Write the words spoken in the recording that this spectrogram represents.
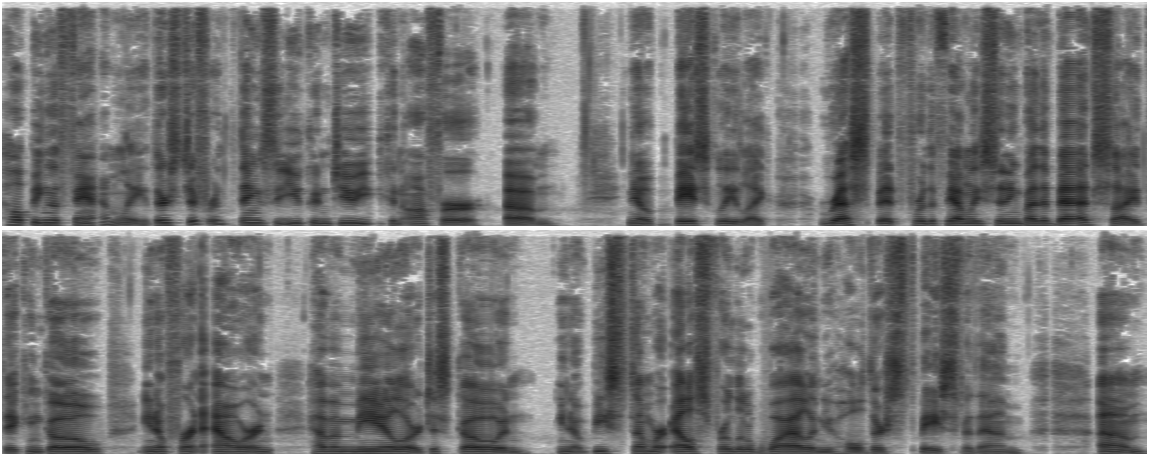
helping the family. There's different things that you can do. You can offer, um, you know, basically like respite for the family sitting by the bedside. They can go, you know, for an hour and have a meal or just go and you know be somewhere else for a little while and you hold their space for them um,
